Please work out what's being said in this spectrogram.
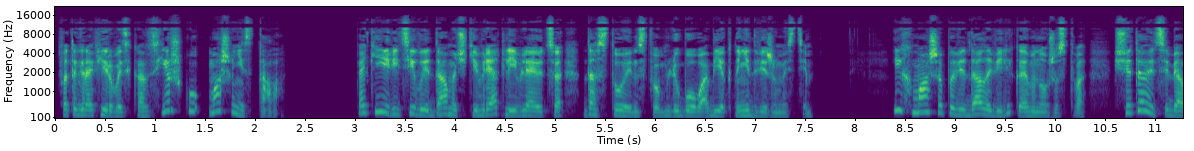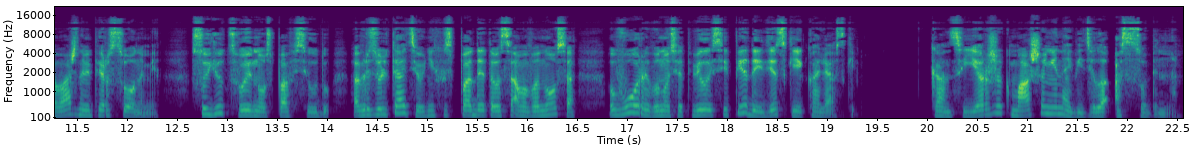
Фотографировать консьержку Маша не стала. Такие ретивые дамочки вряд ли являются достоинством любого объекта недвижимости. Их Маша повидала великое множество, считают себя важными персонами, суют свой нос повсюду, а в результате у них из-под этого самого носа воры выносят велосипеды и детские коляски. Консьержек Маша ненавидела особенно.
